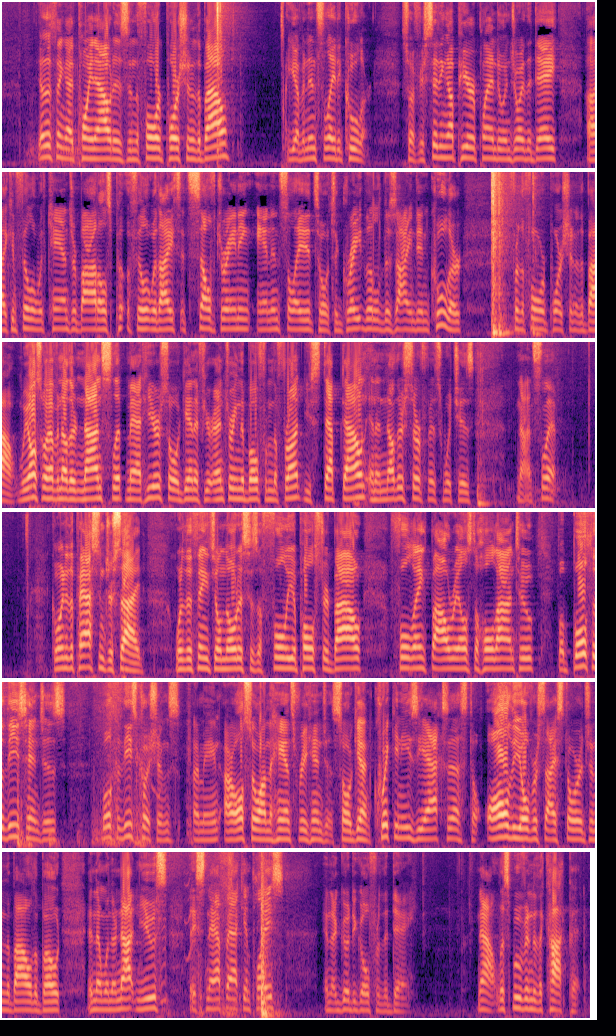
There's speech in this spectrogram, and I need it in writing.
The other thing I'd point out is in the forward portion of the bow, you have an insulated cooler. So if you're sitting up here, plan to enjoy the day, uh, you can fill it with cans or bottles, fill it with ice. It's self-draining and insulated, so it's a great little designed-in cooler for the forward portion of the bow. We also have another non-slip mat here, so again, if you're entering the boat from the front, you step down and another surface which is non-slip. Going to the passenger side, one of the things you'll notice is a fully upholstered bow, full-length bow rails to hold on to, but both of these hinges both of these cushions, I mean, are also on the hands-free hinges. So again, quick and easy access to all the oversized storage in the bow of the boat. And then when they're not in use, they snap back in place and they're good to go for the day. Now, let's move into the cockpit.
